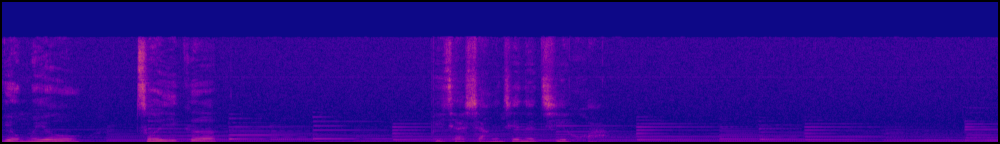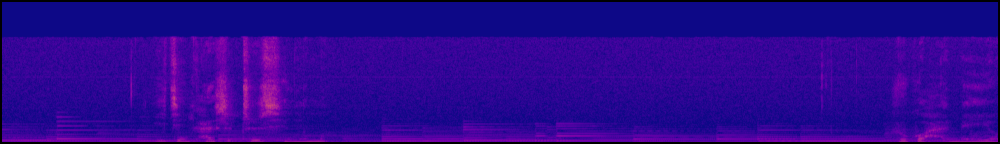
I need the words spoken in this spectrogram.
有没有做一个比较详尽的计划？已经开始执行了吗？如果还没有，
